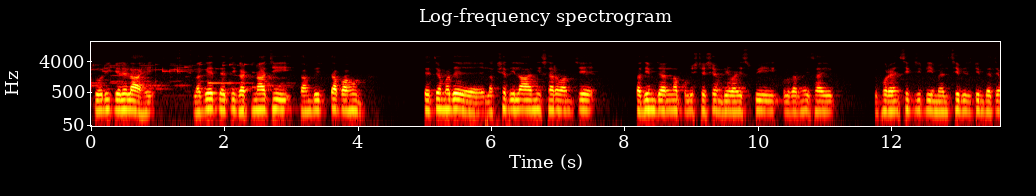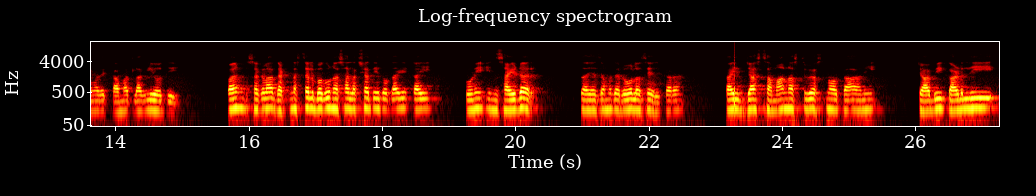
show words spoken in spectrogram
चोरी केलेला आहे. लगेच त्याची घटनाची गंभीरता पाहून त्याच्यामध्ये लक्ष दिला आणि सर्व आमचे Kadim Jalna police station D Y S P Kulkarni साहेब फोरेन्सिकची टीम एल सी बीची टीम त्याच्यामध्ये कामात लागली होती. पण सगळा घटनास्थळ बघून असा लक्षात येत होता की काही कोणी इन्सायडरचा याच्यामध्ये रोल असेल. कारण काही जास्त सामान अस्तव्यस्त नव्हता आणि चाबी काढली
